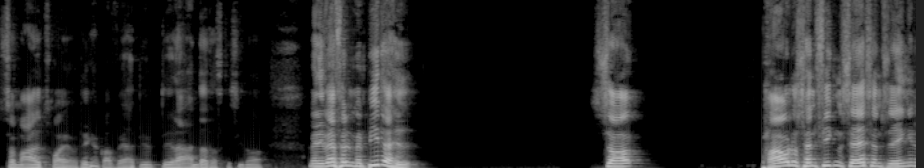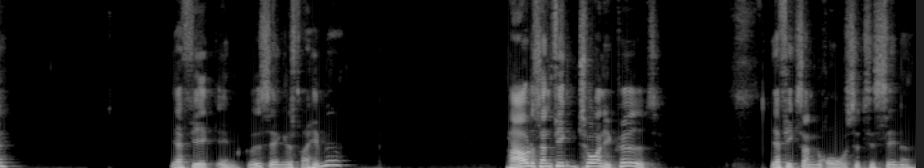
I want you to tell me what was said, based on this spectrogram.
så meget, tror jeg jo. Det kan godt være, det, det er der andre, der skal sige noget Men i hvert fald med bitterhed. Så Paulus han fik en satans engel. Jeg fik en Guds engel fra himlen. Paulus han fik en torn i kødet. Jeg fik sådan en rose til sindet.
